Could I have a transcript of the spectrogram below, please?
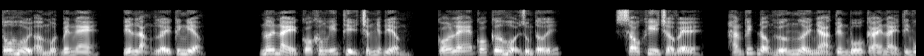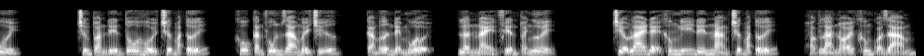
Tô hồi ở một bên nghe, yên lặng lấy kinh nghiệm. Nơi này có không ít thị trấn nhiệt điểm, có lẽ có cơ hội dùng tới. Sau khi trở về, hắn kích động hướng người nhà tuyên bố cái này tin vui. Trương Toàn đến tô hồi trước mặt tới, khô cằn phun ra mấy chữ, cảm ơn đệ muội, lần này phiền thoái ngươi. Triệu lai đệ không nghĩ đến nàng trước mặt tới, hoặc là nói không quá dám,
